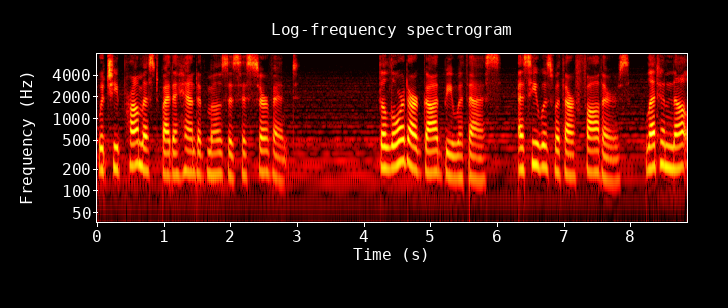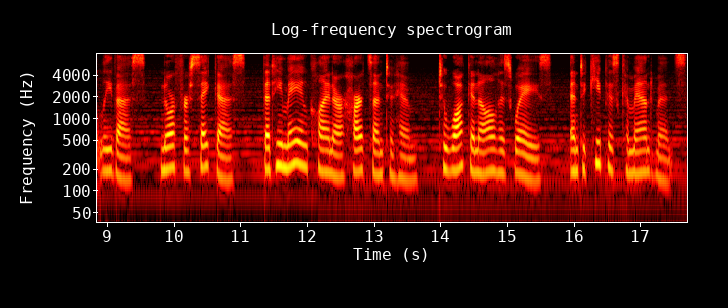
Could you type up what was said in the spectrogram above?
which he promised by the hand of Moses his servant. The Lord our God be with us, as he was with our fathers, let him not leave us, nor forsake us, that he may incline our hearts unto him, to walk in all his ways, and to keep his commandments,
